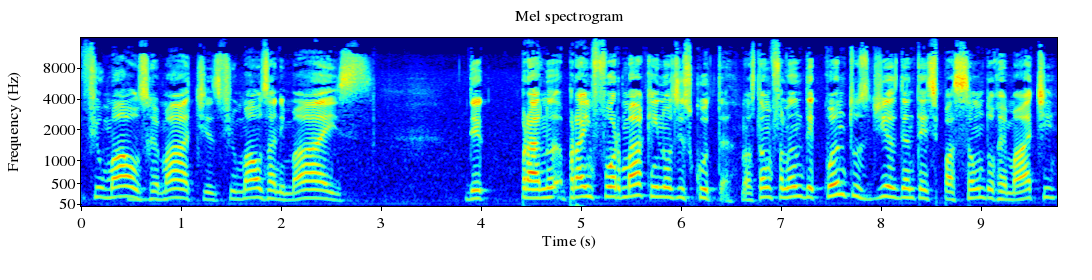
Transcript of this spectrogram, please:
filmar os remates, filmar os animais, para informar quem nos escuta. Nós estamos falando de quantos dias de antecipação do remate,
